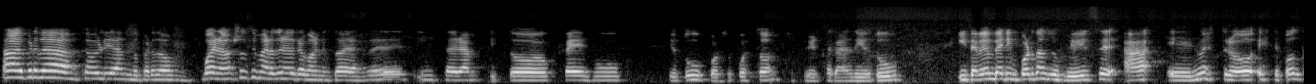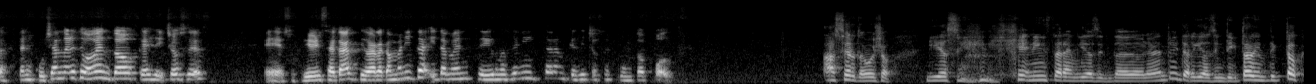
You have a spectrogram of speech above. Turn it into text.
Ah, es verdad, me estaba olvidando, perdón. Bueno, yo soy Maratona Dragón en todas las redes, Instagram, TikTok, Facebook, YouTube, por supuesto, suscribirse al canal de YouTube. Y también ver importan suscribirse a eh, nuestro, este podcast que están escuchando en este momento, que es Dichoses. Eh, suscribirse acá, activar la campanita y también seguirnos en Instagram, que es dichoses.pod. Ah, cierto, voy yo. Guido sin en Instagram, Guido sin en Twitter, Guido sin TikTok en TikTok.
